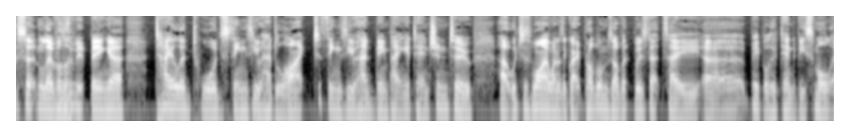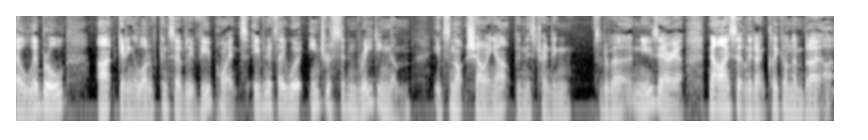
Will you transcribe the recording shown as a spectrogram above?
a certain level of it being uh, tailored towards things you had liked, things you had been paying attention to, uh, which is why one of the great problems of it was that, say, uh, people who tend to be small L liberal aren't getting a lot of conservative viewpoints. Even if they were interested in reading them, it's not showing up in this trending sort of a news area. Now, I certainly don't click on them, but I, I,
